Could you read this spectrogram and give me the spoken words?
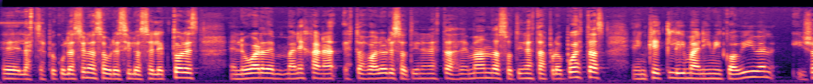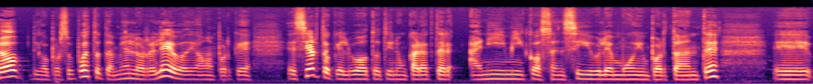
eh, las especulaciones sobre si los electores, en lugar de manejan estos valores o tienen estas demandas o tienen estas propuestas, en qué clima anímico viven. Y yo, digo, por supuesto, también lo relevo, digamos, porque es cierto que el voto tiene un carácter anímico, sensible, muy importante. Eh,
